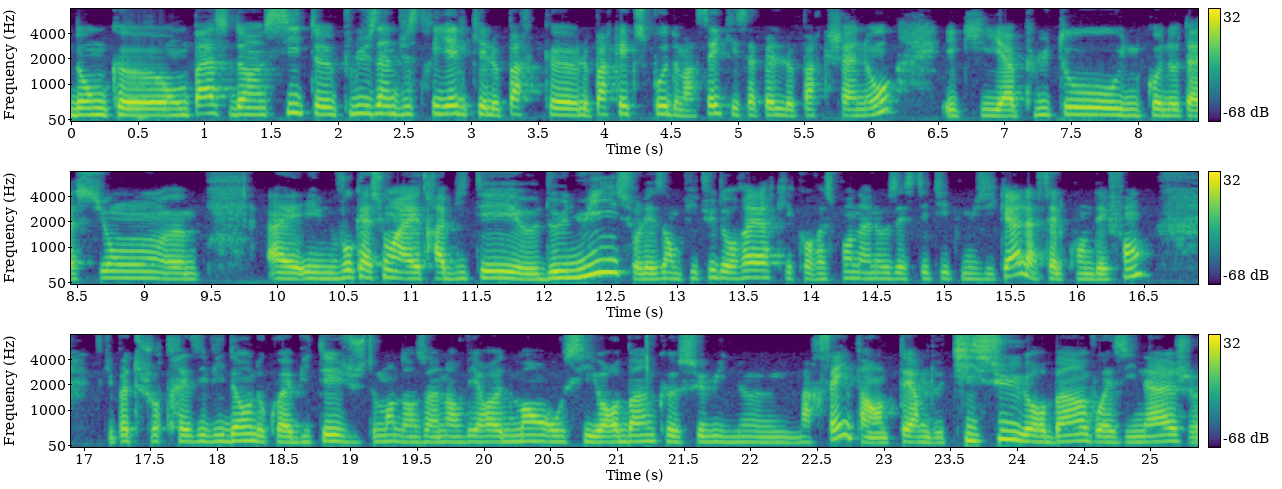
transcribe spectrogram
Donc, euh, on passe d'un site plus industriel qui est le parc, euh, le parc Expo de Marseille, qui s'appelle le parc Chano et qui a plutôt une connotation euh, et une vocation à être habité de nuit sur les amplitudes horaires qui correspondent à nos esthétiques musicales, à celles qu'on défend n'est pas toujours très évident de cohabiter justement dans un environnement aussi urbain que celui de Marseille, enfin en termes de tissu urbain, voisinage,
